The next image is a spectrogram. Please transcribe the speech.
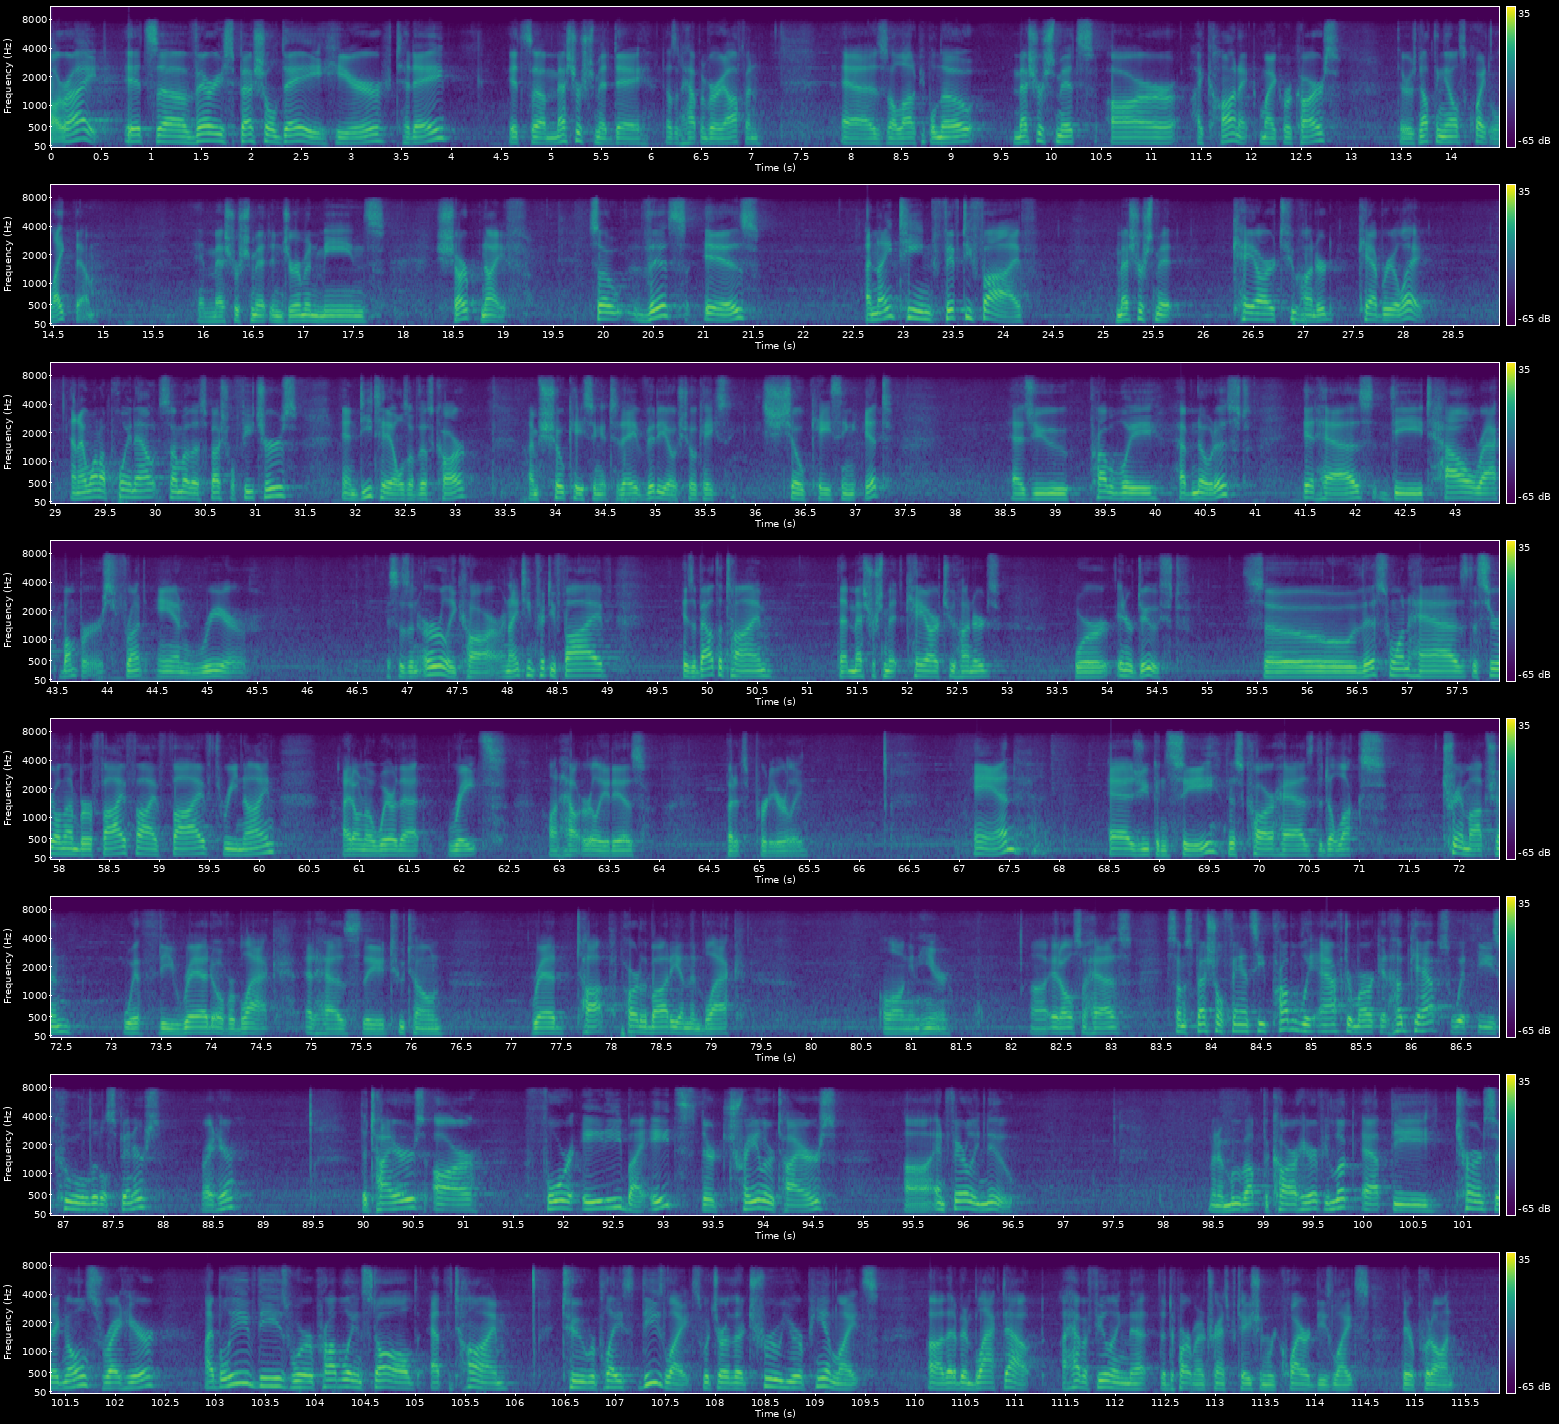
All right, it's a very special day here today. It's a Messerschmitt Day. Doesn't happen very often. As a lot of people know, Messerschmitts are iconic microcars. There's nothing else quite like them. And Messerschmitt in German means sharp knife. So this is a 1955 Messerschmitt KR200 Cabriolet. And I want to point out some of the special features and details of this car. I'm showcasing it today, video showcase, showcasing it. As you probably have noticed, it has the towel rack bumpers, front and rear. This is an early car. 1955 is about the time that Messerschmitt KR200s were introduced. So this one has the serial number 55539. I don't know where that rates on how early it is, but it's pretty early. And as you can see, this car has the deluxe trim option with the red over black. It has the two-tone red top part of the body and then black along in here. Uh, it also has some special fancy, probably aftermarket hubcaps with these cool little spinners right here. The tires are 480 by 8s. They're trailer tires uh, and fairly new. I'm going to move up the car here. If you look at the turn signals right here, I believe these were probably installed at the time to replace these lights, which are the true European lights uh, that have been blacked out. I have a feeling that the Department of Transportation required these lights they were put on.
